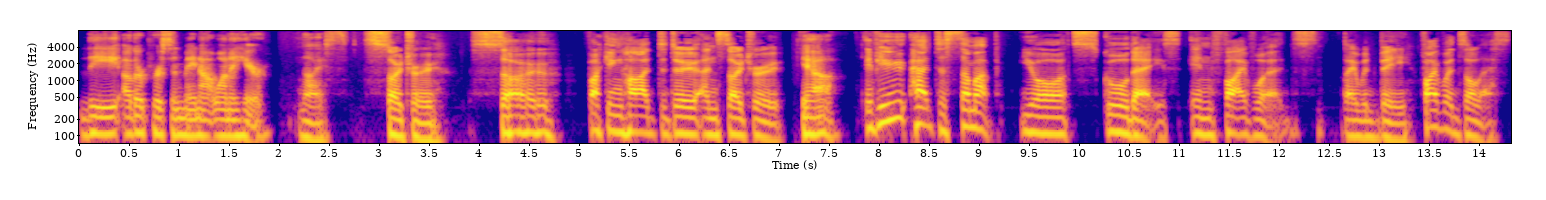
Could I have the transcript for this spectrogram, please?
the other person may not want to hear. nice. So true. So fucking hard to do and so true. Yeah. If you had to sum up your school days in five words, they would be five words or less.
